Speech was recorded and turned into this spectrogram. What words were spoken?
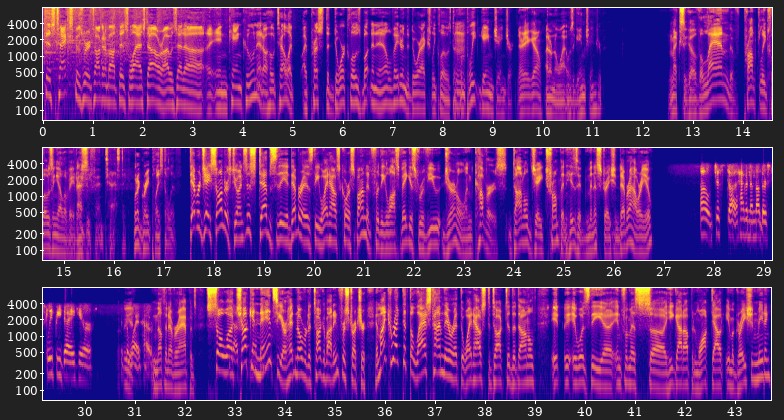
Get this text because we were talking about this last hour. I was at uh, in Cancun at a hotel. I, I pressed the door close button in an elevator, and the door actually closed. A mm. complete game changer. There you go. I don't know why it was a game changer. Mexico, the land of promptly closing elevators. That'd be fantastic. What a great place to live. Debra J. Saunders joins us. Deb's the Debra is the White House correspondent for the Las Vegas Review Journal and covers Donald J. Trump and his administration. Debra, how are you? Oh, just uh, having another sleepy day here at the yeah, White House. Nothing ever happens. So uh, Chuck and Nancy are heading over to talk about infrastructure. Am I correct that the last time they were at the White House to talk to the Donald, it it was the uh, infamous uh, he got up and walked out immigration meeting?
